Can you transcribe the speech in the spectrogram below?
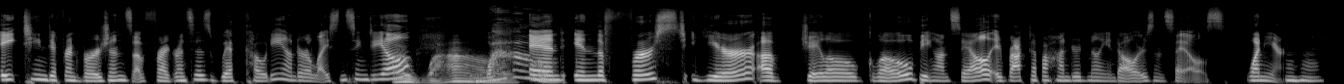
18 different versions of fragrances with Coty under a licensing deal. Oh, wow. wow. And in the first year of JLo Glow being on sale, it racked up $100 million in sales. One year. Mhm.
